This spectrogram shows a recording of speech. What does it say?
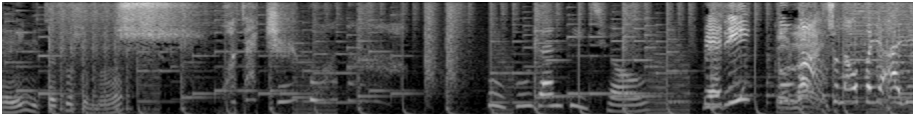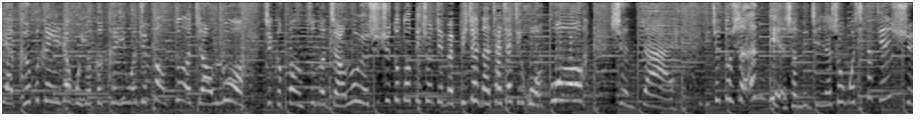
你在做什么？我在直播呢。不孤单，地球。Ready Go live 我说老板呀，哎呀呀，可不可以让我有个可以完全放松的角落？这个放松的角落有许许多多弟兄姐妹披着奶茶加进火锅。现在一切都是恩典，上帝竟然说我是他拣选。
